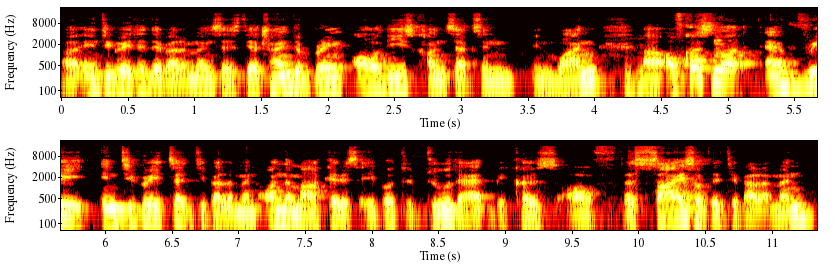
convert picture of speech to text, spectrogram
uh, integrated developments is they're trying to bring all these concepts in in one. Mm-hmm. Uh, of course, not every integrated development on the market is able to do that because of the size of the development.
